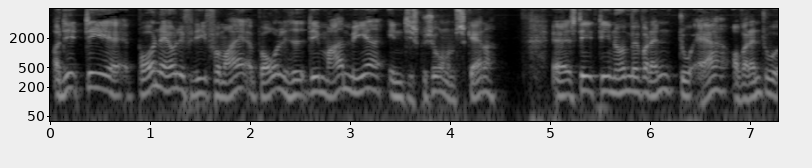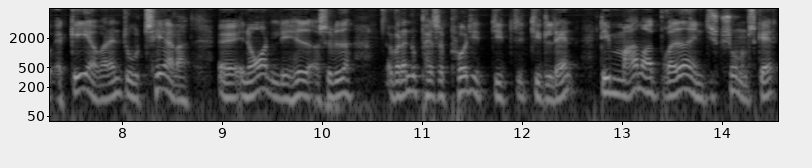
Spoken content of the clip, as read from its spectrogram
Og det, det er både fordi for mig er borgerlighed, det er meget mere en diskussion om skatter. Altså det, det er noget med, hvordan du er, og hvordan du agerer, hvordan du tærer dig, øh, en ordentlighed osv., og hvordan du passer på dit, dit, dit land. Det er meget, meget bredere end en diskussion om skat,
